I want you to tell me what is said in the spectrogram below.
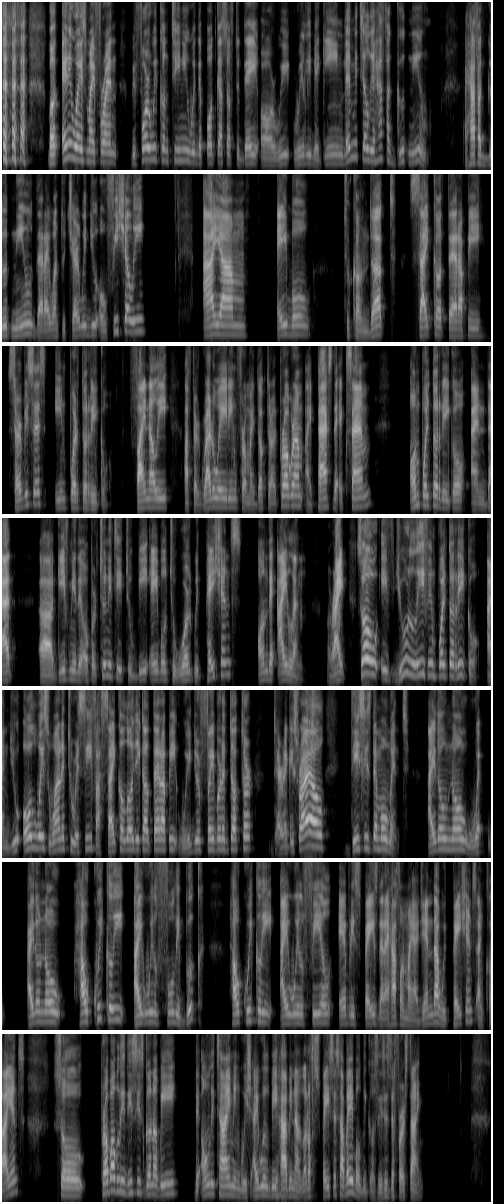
but, anyways, my friend, before we continue with the podcast of today or we really begin, let me tell you, I have a good news. I have a good news that I want to share with you officially. I am able to conduct psychotherapy services in Puerto Rico. Finally, after graduating from my doctoral program, I passed the exam on Puerto Rico, and that uh, gave me the opportunity to be able to work with patients on the island All right. So if you live in Puerto Rico and you always wanted to receive a psychological therapy with your favorite doctor, Derek Israel, this is the moment. I don't know wh- I don't know how quickly I will fully book, how quickly I will fill every space that I have on my agenda with patients and clients. So probably this is going to be the only time in which I will be having a lot of spaces available because this is the first time.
